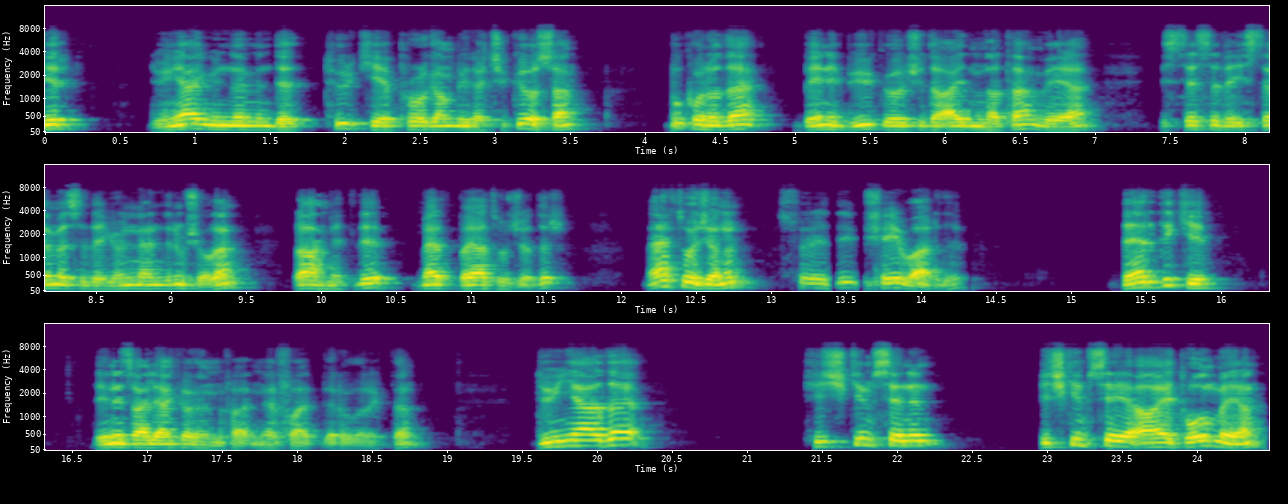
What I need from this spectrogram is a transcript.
bir dünya gündeminde Türkiye programıyla çıkıyorsam bu konuda beni büyük ölçüde aydınlatan veya istese de istemese de yönlendirmiş olan rahmetli Mert Bayat Hoca'dır. Mert Hoca'nın söylediği bir şey vardı. Derdi ki deniz alaka ve menfaatleri olaraktan dünyada hiç kimsenin hiç kimseye ait olmayan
